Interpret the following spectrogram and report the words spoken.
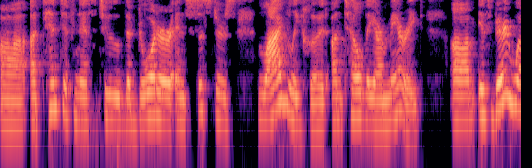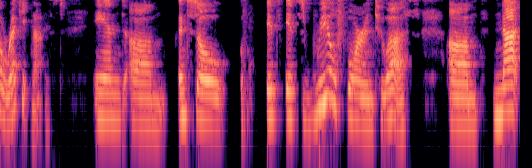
uh, attentiveness to the daughter and sister's livelihood until they are married um, is very well recognized and um, and so it's it's real foreign to us, um, not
